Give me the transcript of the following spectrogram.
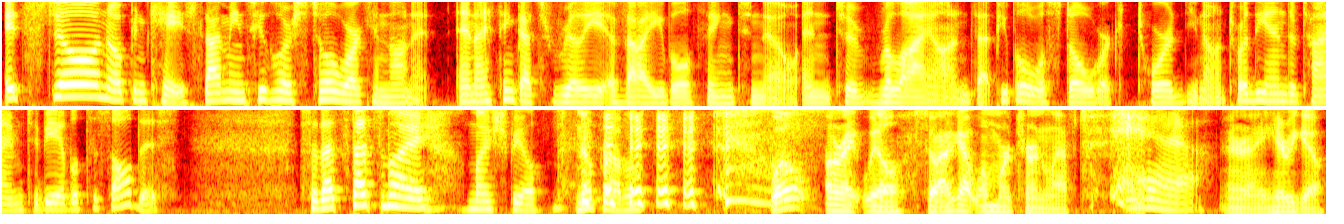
it's still an open case. That means people are still working on it. And I think that's really a valuable thing to know and to rely on that people will still work toward, you know, toward the end of time to be able to solve this. So that's that's my my spiel. no problem. well, all right, Will. So I got one more turn left. Yeah. All right, here we go.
